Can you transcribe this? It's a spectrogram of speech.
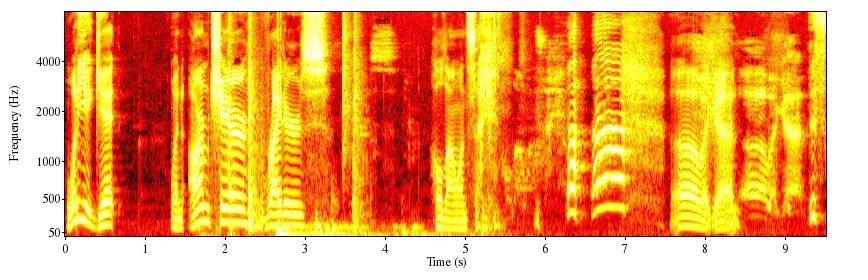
What do you get when armchair writers. Hold on one second. oh my god. Oh my god. This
